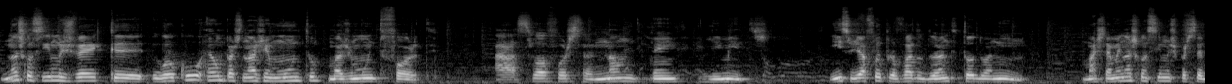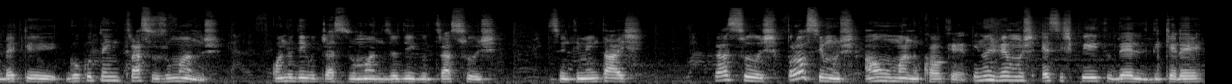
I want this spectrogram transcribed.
Nós conseguimos ver que Goku é um personagem muito, mas muito forte. A sua força não tem limites. Isso já foi provado durante todo o anime. Mas também nós conseguimos perceber que Goku tem traços humanos. Quando eu digo traços humanos, eu digo traços sentimentais, traços próximos a um humano qualquer. E nós vemos esse espírito dele de querer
